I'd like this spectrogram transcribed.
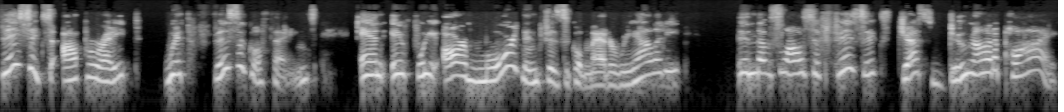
Physics operate with physical things. And if we are more than physical matter reality, then those laws of physics just do not apply.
